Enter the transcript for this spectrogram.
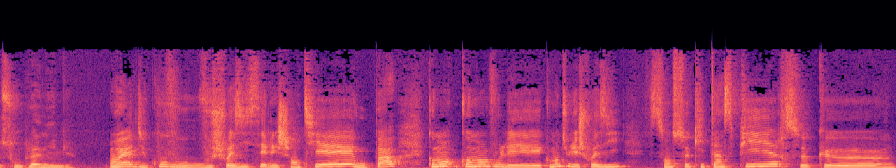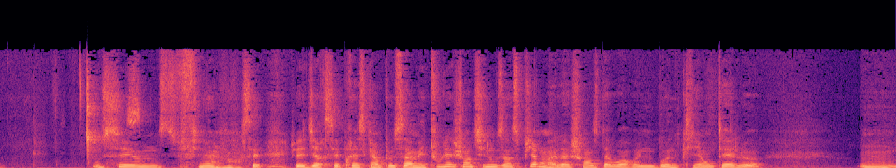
son planning. Ouais, du coup, vous, choisissez les chantiers ou pas comment, comment, les, comment tu les choisis? Ce sont ceux qui t'inspirent, ceux que c'est finalement, c'est, j'allais dire, c'est presque un peu ça, mais tous les chantiers nous inspirent. On a la chance d'avoir une bonne clientèle, euh,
